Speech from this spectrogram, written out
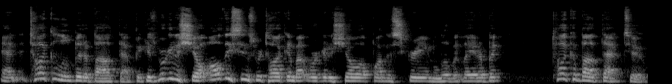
and talk a little bit about that because we're going to show all these things we're talking about. We're going to show up on the screen a little bit later, but talk about that too.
